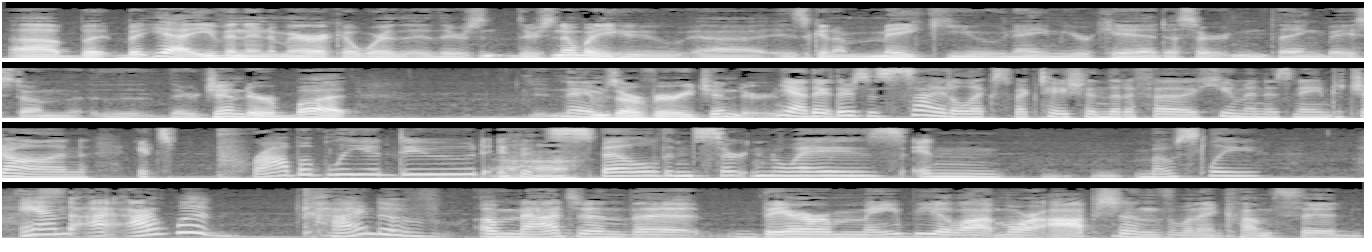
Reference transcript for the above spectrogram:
Uh, but but yeah, even in America, where th- there's there's nobody who uh, is going to make you name your kid a certain thing based on the, the, their gender, but names are very gendered. Yeah, there, there's a societal expectation that if a human is named John, it's probably a dude if Uh-huh. it's spelled in certain ways. In mostly, And I, I would kind of imagine that there may be a lot more options when it comes to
